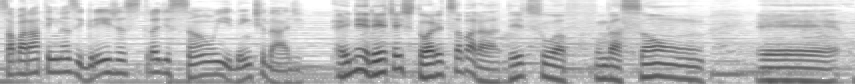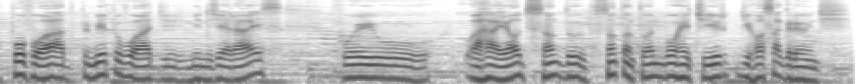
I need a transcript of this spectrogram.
Sabará tem nas igrejas tradição e identidade. É inerente à história de Sabará, desde sua fundação, é, o povoado, o primeiro povoado de Minas Gerais, foi o, o arraial de Santo, Santo Antônio Bom Retiro de Roça Grande.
